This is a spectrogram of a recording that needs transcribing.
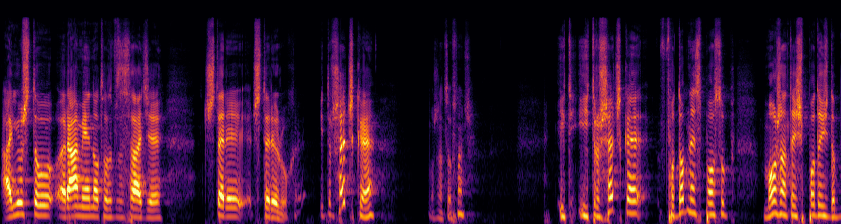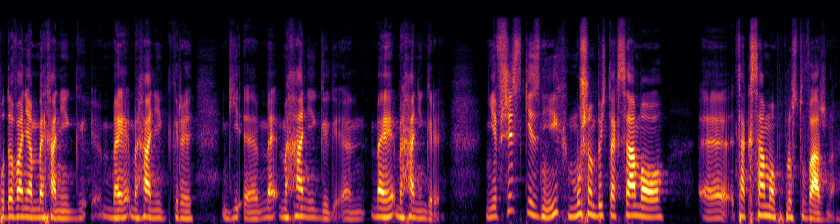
a już to ramię, no to w zasadzie cztery, cztery ruchy. I troszeczkę, można cofnąć? I, I troszeczkę w podobny sposób można też podejść do budowania mechanik, me, mechanik, gry, e, me, mechanik, e, me, mechanik gry. Nie wszystkie z nich muszą być tak samo, e, tak samo po prostu ważne.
